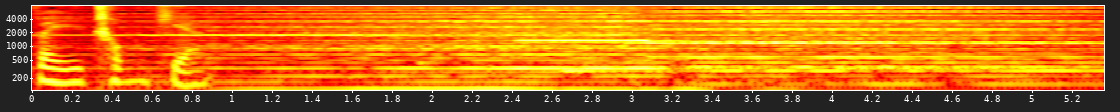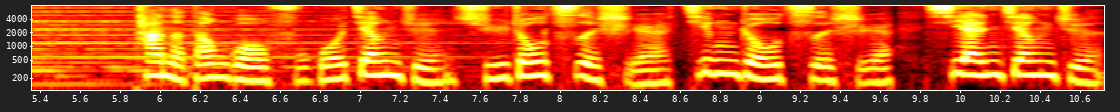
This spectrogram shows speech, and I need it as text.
飞冲天。他呢，当过辅国将军、徐州刺史、荆州刺史、西安将军。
